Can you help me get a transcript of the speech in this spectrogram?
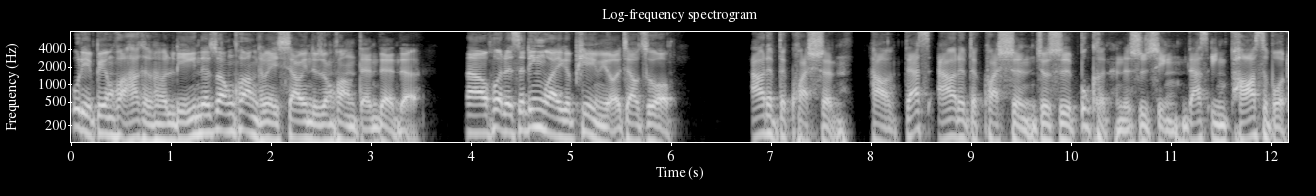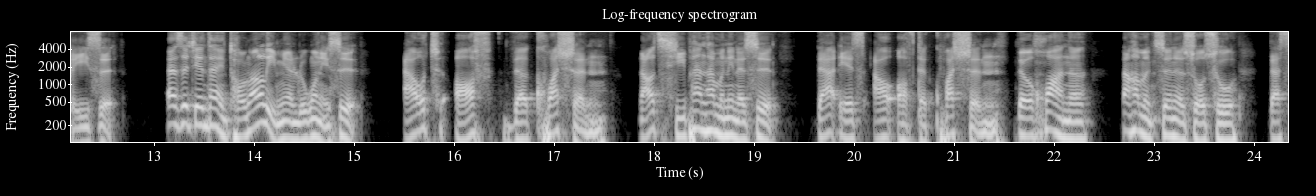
物理变化它可能有连音的状况，可能有消音的状况等等的。那或者是另外一个片语哦，叫做 Out of the question，好，That's out of the question，就是不可能的事情，That's impossible 的意思。但是，现在你头脑里面，如果你是 out of the question，然后期盼他们念的是 That is out of the question 的话呢，当他们真的说出 That's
